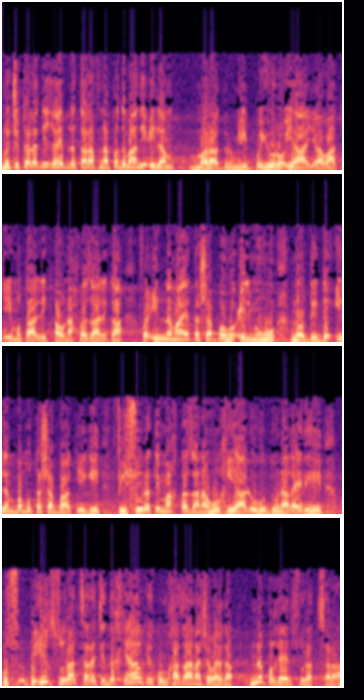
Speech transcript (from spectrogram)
نو چې کله دی غیب له طرف نه پد باندې علم مراد می په یو رؤیا یا واقع متعلق او نحو ذالک فانما يتشبه علمه نو د علم به متشبه کیږي فی صورت مختزنه خیاله دون غیره په یک صورت سره چې د خیال کې کوم خزانه شوه ده نه په غیر صورت سره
